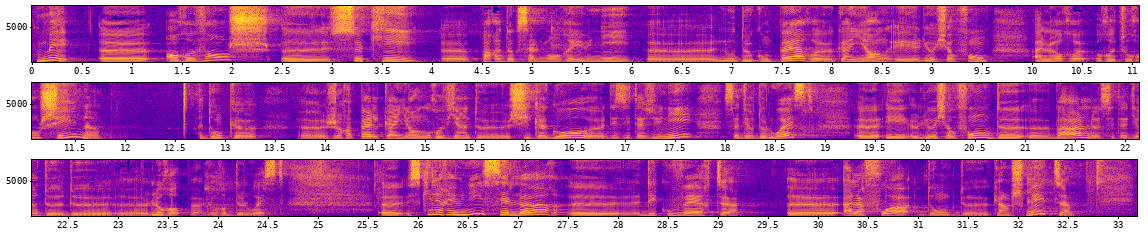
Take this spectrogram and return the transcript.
Mais en revanche, ce qui paradoxalement réunit nos deux compères, Gan Yang et Liu Xiaofeng, à leur euh, retour en Chine. Donc, euh, euh, je rappelle qu'Yang revient de Chicago, des États-Unis, c'est-à-dire de l'Ouest, et Liu Xiaofeng de Bâle, c'est-à-dire de, l'Europe, l'Europe de l'Ouest. ce qui les réunit, c'est leur découverte à la fois donc de Carl Schmitt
